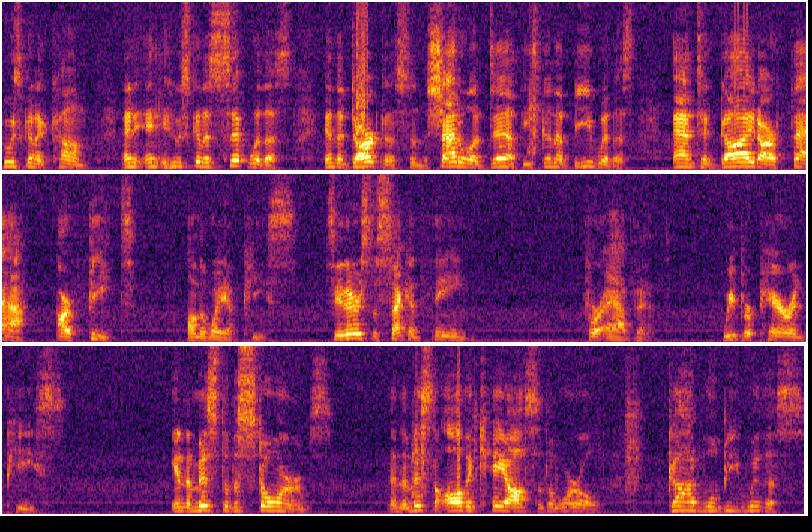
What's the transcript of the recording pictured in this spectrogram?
who's going to come and, and who's going to sit with us in the darkness and the shadow of death. He's going to be with us and to guide our fat, our feet on the way of peace. See, there's the second theme for Advent. We prepare in peace. In the midst of the storms, in the midst of all the chaos of the world, God will be with us.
